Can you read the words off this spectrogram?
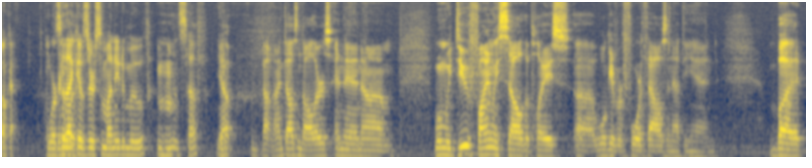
okay. We're so that gives her some money to move Mhm. and stuff. Yep, about nine thousand dollars, and then um, when we do finally sell the place, uh, we'll give her four thousand at the end. But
